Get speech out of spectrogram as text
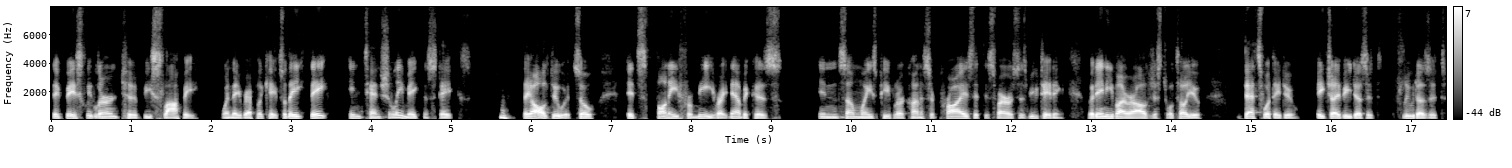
they've basically learned to be sloppy when they replicate. So they they intentionally make mistakes. Hmm. They all do it. So it's funny for me right now because in some ways people are kind of surprised that this virus is mutating, but any virologist will tell you that's what they do. HIV does it, flu does it,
